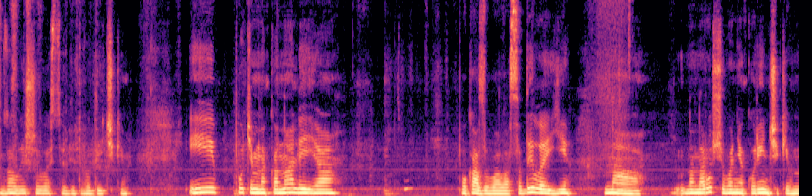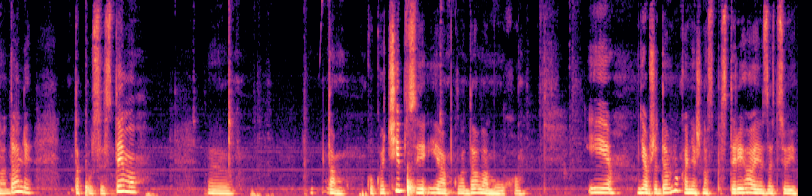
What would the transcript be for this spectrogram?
залишилася від водички. І потім на каналі я показувала, садила її на, на нарощування корінчиків надалі. Таку систему. Е, Там кокочіпси і обкладала мухом. І я вже давно, звісно, спостерігаю за цією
